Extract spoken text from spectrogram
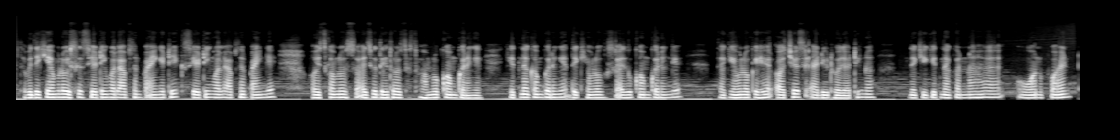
तो अभी देखिए हम लोग इसके सेटिंग वाले ऑप्शन पाएँगे, ठीक? सेटिंग वाले ऑप्शन पाएँगे और इसका हम लोग साइज़ को देखिए थोड़ा सा हम लोग कम करेंगे। कितना कम करेंगे? देखिए हम लोग साइज़ को कम करेंगे। ताकि हम लोग के हेयर अच्छे से एडिट हो जाए, ठीक ना? देखिए कितना करना है वन पॉइंट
